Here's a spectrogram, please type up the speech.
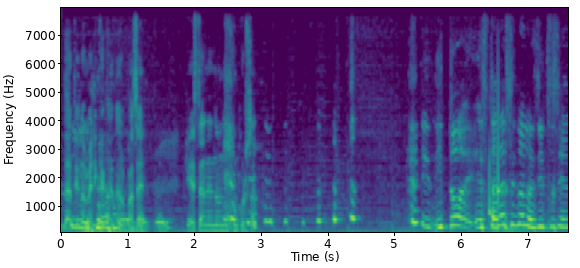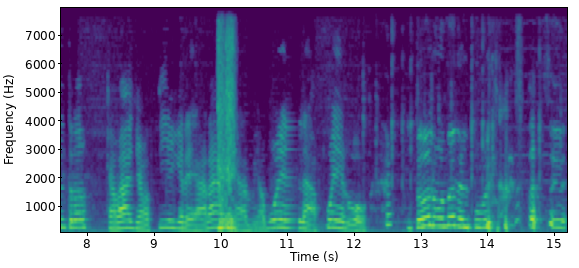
Latinoamérica que te lo pasé. Que están en un concurso. Y, y todo, están haciendo los jutsus y han entrado caballo, tigre, araña, mi abuela, fuego. Y todo el mundo en el público está así. de,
